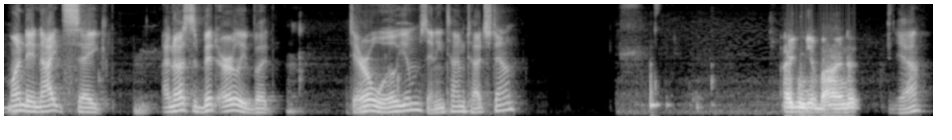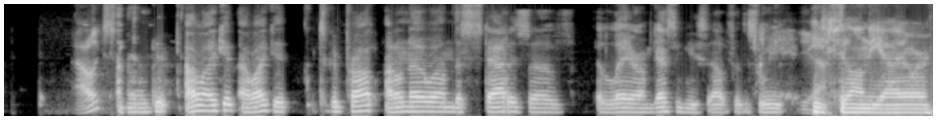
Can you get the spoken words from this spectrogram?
Monday night's sake, I know it's a bit early, but Darrel Williams, anytime touchdown? I can get behind it. Yeah. Alex? I like it. I like it. I like it. It's a good prop. I don't know um the status of Helaire. I'm guessing he's out for this week. Yeah, He's still on the IR.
